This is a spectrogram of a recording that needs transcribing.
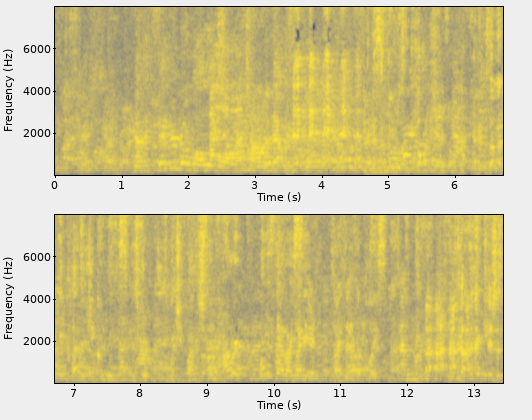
Now, did Fender know all along that that was? And this is who was in the audience, and it was on an incline, so she couldn't even see the script. So when she finally, she said, Howard, what is that I see? So I said, it's a placemat. Hasidic dishes. Is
